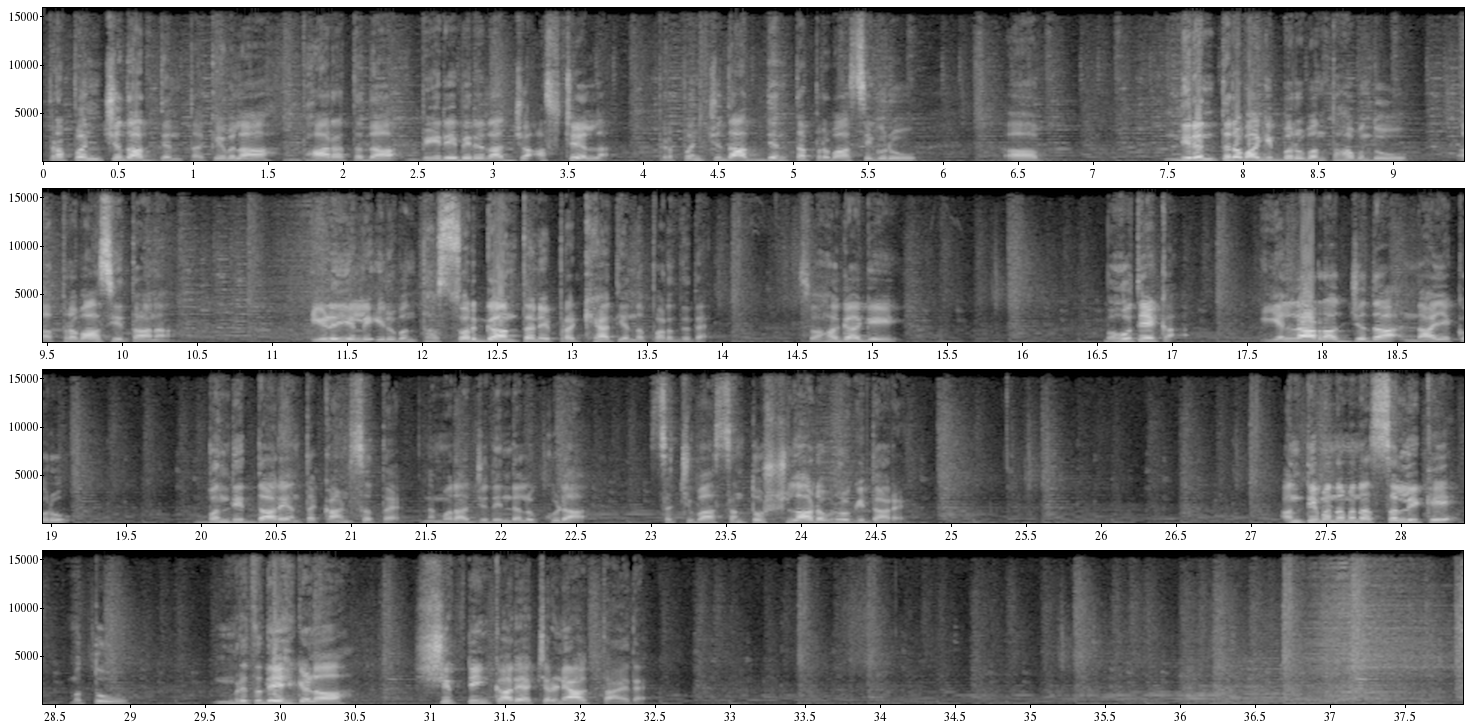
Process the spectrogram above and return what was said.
ಪ್ರಪಂಚದಾದ್ಯಂತ, ಕೇವಲ ಭಾರತದ ಬೇರೆ ಬೇರೆ ರಾಜ್ಯ ಅಷ್ಟೇ ಅಲ್ಲ, ಪ್ರಪಂಚದಾದ್ಯಂತ ಪ್ರವಾಸಿಗರು ನಿರಂತರವಾಗಿ ಬರುವಂತಹ ಒಂದು ಪ್ರವಾಸಿ ತಾಣ ಇಳೆಯಲ್ಲಿ ಇರುವಂತಹ ಸ್ವರ್ಗ ಅಂತಲೇ ಪ್ರಖ್ಯಾತಿಯನ್ನು ಪಡೆದಿದೆ. ಸೊ ಹಾಗಾಗಿ ಬಹುತೇಕ ಎಲ್ಲ ರಾಜ್ಯದ ನಾಯಕರು ಬಂದಿದ್ದಾರೆ ಅಂತ ಕಾಣಿಸುತ್ತೆ. ನಮ್ಮ ರಾಜ್ಯದಿಂದಲೂ ಕೂಡ ಸಚಿವ ಸಂತೋಷ್ ಲಾಡ್ ಅವರು ಹೋಗಿದ್ದಾರೆ. ಅಂತಿಮ ನಮನ ಸಲ್ಲಿಕೆ ಮತ್ತು ಮೃತದೇಹಗಳ ಶಿಫ್ಟಿಂಗ್ ಕಾರ್ಯಾಚರಣೆ ಆಗ್ತಾ ಇದೆ.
